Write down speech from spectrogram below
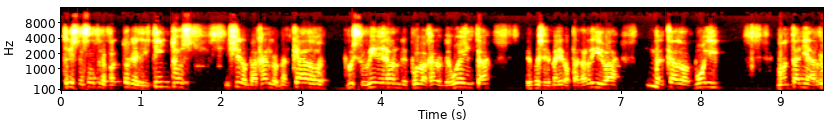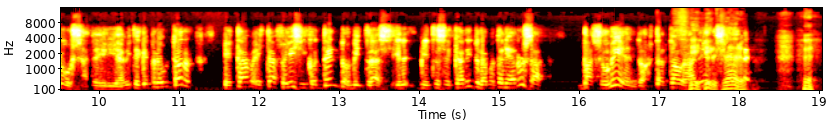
tres o cuatro factores distintos hicieron bajar los mercados, después subieron, después bajaron de vuelta, después se medio para arriba. Un mercado muy montaña rusa, te diría. Viste que el productor está, está feliz y contento mientras el, mientras el carrito de la montaña rusa va subiendo, está todo sí, claro.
